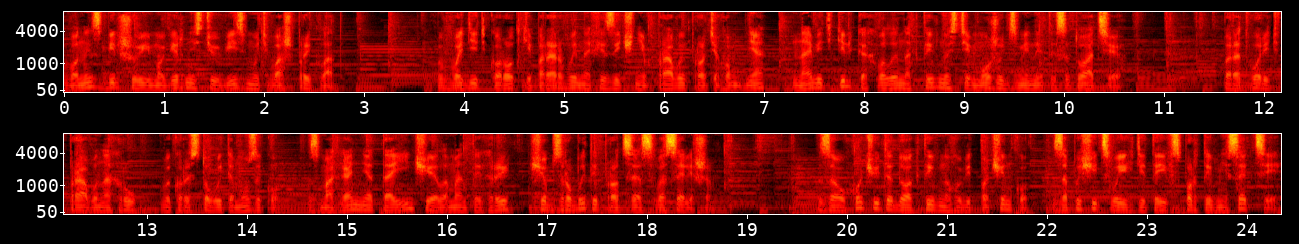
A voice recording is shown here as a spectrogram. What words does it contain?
вони з більшою ймовірністю візьмуть ваш приклад. Введіть короткі перерви на фізичні вправи протягом дня, навіть кілька хвилин активності можуть змінити ситуацію. Перетворіть вправу на гру, використовуйте музику, змагання та інші елементи гри, щоб зробити процес веселішим. Заохочуйте до активного відпочинку, запишіть своїх дітей в спортивні секції,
